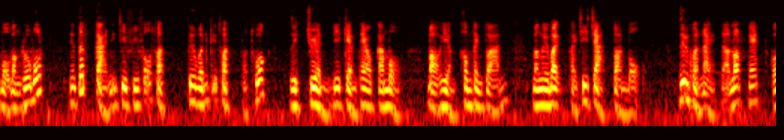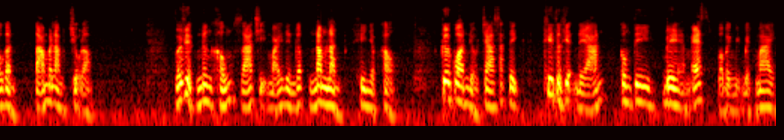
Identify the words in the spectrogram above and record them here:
mổ bằng robot nên tất cả những chi phí phẫu thuật, tư vấn kỹ thuật và thuốc, dịch truyền đi kèm theo ca mổ, bảo hiểm không thanh toán mà người bệnh phải chi trả toàn bộ. Riêng khoản này đã lót ghét có gần 85 triệu đồng. Với việc nâng khống giá trị máy lên gấp 5 lần khi nhập khẩu, cơ quan điều tra xác định khi thực hiện đề án, công ty BMS và Bệnh viện Bạch Mai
